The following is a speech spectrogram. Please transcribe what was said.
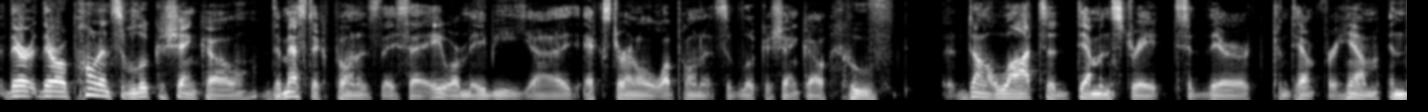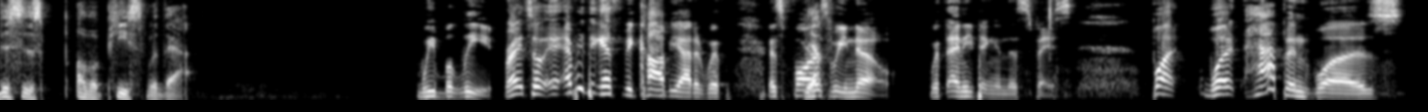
they're they're opponents of Lukashenko, domestic opponents, they say, or maybe uh, external opponents of Lukashenko, who've done a lot to demonstrate their contempt for him, and this is of a piece with that. We believe, right? So everything has to be caveated with as far yep. as we know with anything in this space. But what happened was,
